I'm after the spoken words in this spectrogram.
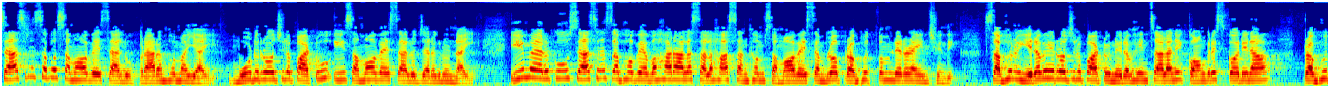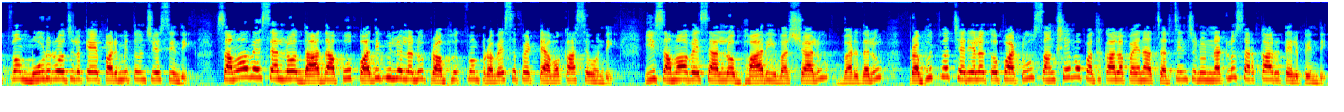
శాసనసభ సమావేశాలు ప్రారంభమయ్యాయి. మూడు రోజుల పాటు ఈ సమావేశాలు జరగనున్నాయి. ఈ మేరకు శాసనసభ వ్యవహారాల సలహా సంఘం సమావేశంలో ప్రభుత్వం నిర్ణయించింది. సభను ఇరవై రోజుల పాటు నిర్వహించాలని కాంగ్రెస్ కోరినా ప్రభుత్వం మూడు రోజులకే పరిమితం చేసింది. సమావేశాల్లో దాదాపు పది బిల్లులను ప్రభుత్వం ప్రవేశపెట్టే అవకాశం ఉంది. ఈ సమావేశాల్లో భారీ వర్షాలు వరదలు ప్రభుత్వ చర్యలతో పాటు సంక్షేమ పథకాలపైన చర్చించనున్నట్లు సర్కారు తెలిపింది.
